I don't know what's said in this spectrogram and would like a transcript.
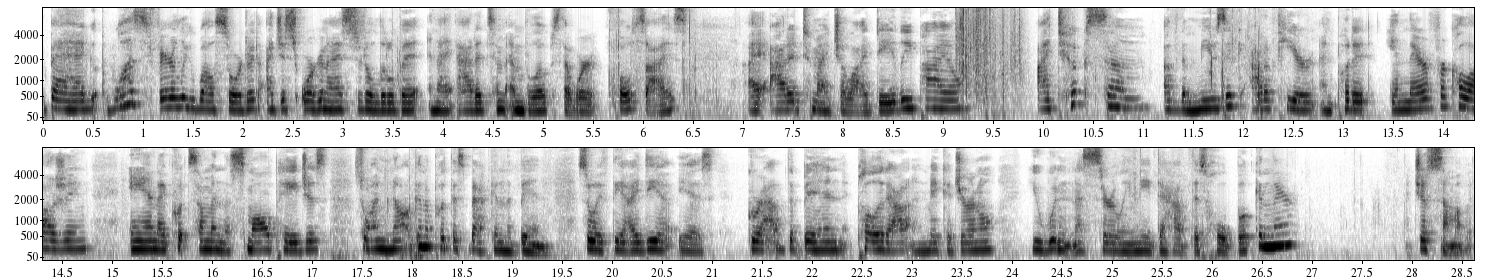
bag was fairly well sorted. I just organized it a little bit and I added some envelopes that were full size. I added to my July daily pile. I took some of the music out of here and put it in there for collaging and I put some in the small pages. So I'm not going to put this back in the bin. So if the idea is grab the bin, pull it out, and make a journal, you wouldn't necessarily need to have this whole book in there. Just some of it,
